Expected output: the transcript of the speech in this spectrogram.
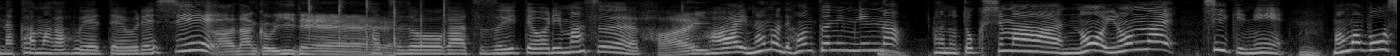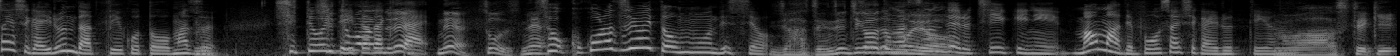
仲間が増えて嬉しいあーなんかいいね。活動が続いております。はい。はい。なので本当にみんな、あの、徳島のいろんな地域にうん、ママ防災士がいるんだっていうことをまず知っておいていただきたい。ねね、そうですね。そう、心強いと思うんですよ。じゃあ全然違自分がうと思うよ。住んでる地域にママで防災士がいるっていううのわー素敵。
